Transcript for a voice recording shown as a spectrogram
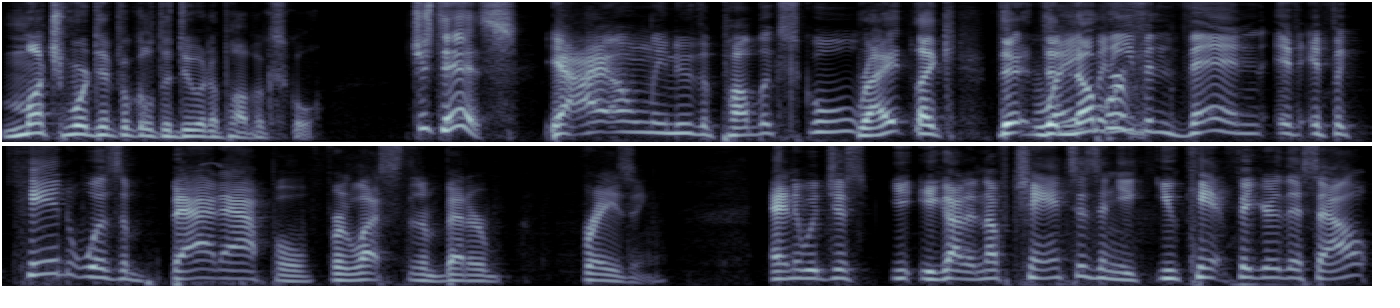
Much more difficult to do at a public school. Just is Yeah, I only knew the public school right. Like the the way, number. but of- even then, if, if a kid was a bad apple, for less than a better phrasing, and it would just you, you got enough chances and you, you can't figure this out,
